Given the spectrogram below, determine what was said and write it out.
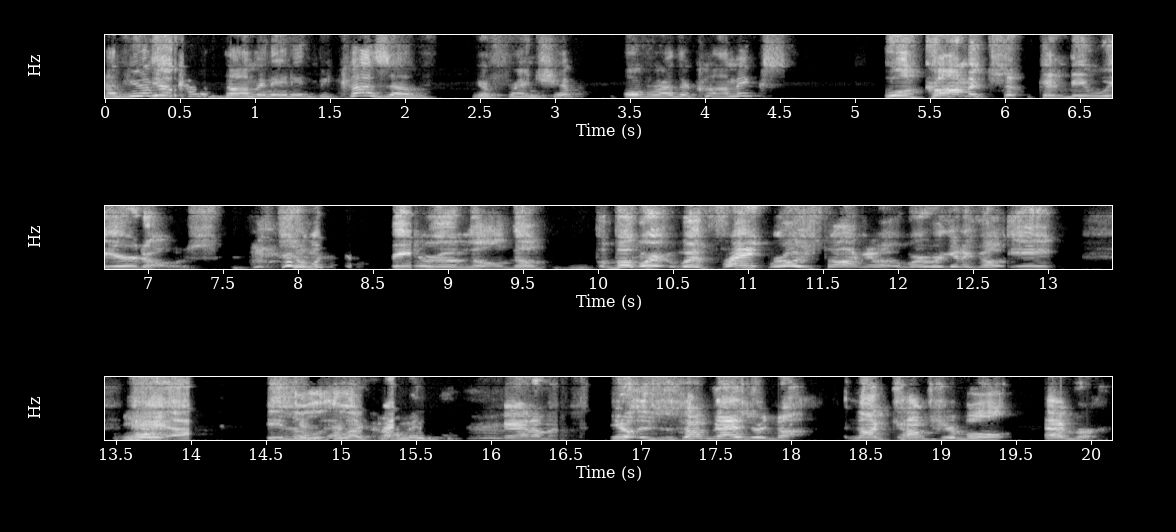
Have you ever Yeah. kind of dominated because of your friendship over other comics? Well, comics can be weirdos. So when green room, they'll they'll. But we're with Frank. We're always talking about where we're gonna go eat. Hey, uh, he's a, Yeah, a common. I'm a- you know, some guys are not not comfortable ever.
